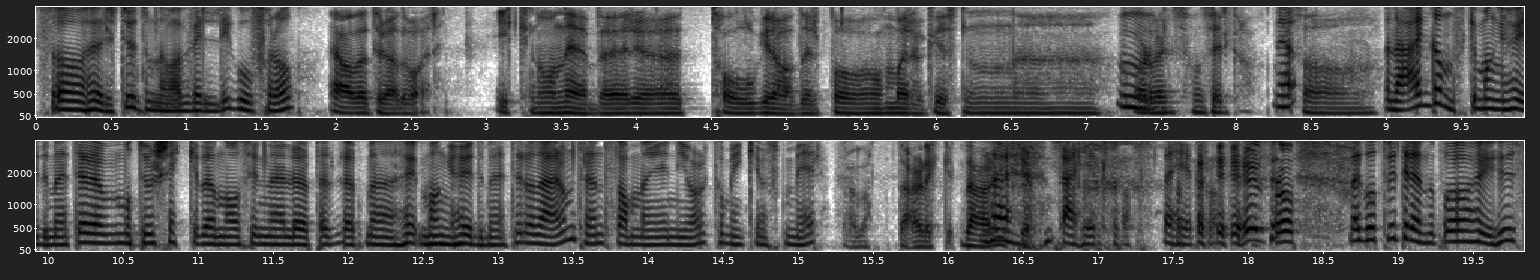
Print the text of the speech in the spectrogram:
så høres det ut som det var veldig gode forhold. Ja, det tror jeg det var. Ikke noe nedbør, eh, tolv grader på morgenkvisten, eh, var det vel, sånn cirka. Mm. Ja. Så Men det er ganske mange høydemeter. Jeg måtte jo sjekke det nå siden jeg løp et løp med høy, mange høydemeter, og det er omtrent samme i New York, om ikke mer. nei da, det er det ikke. Det er det ikke. det er helt flatt. Det er helt flatt. Helt flatt. Det er godt vi trener på høyhus,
